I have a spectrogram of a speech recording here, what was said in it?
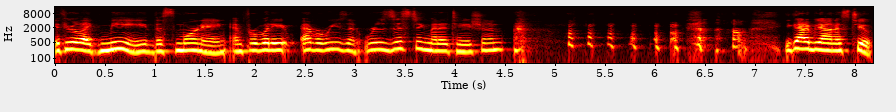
if you're like me this morning and for whatever reason resisting meditation, you got to be honest too.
